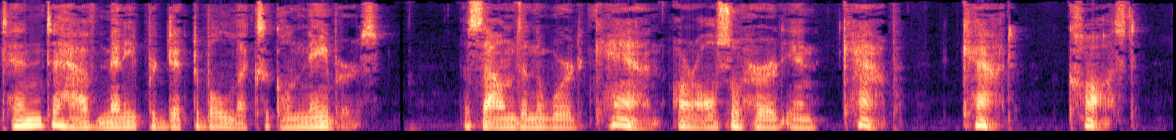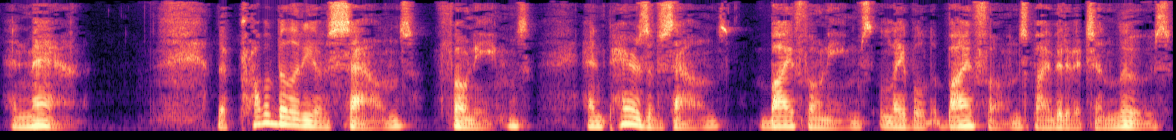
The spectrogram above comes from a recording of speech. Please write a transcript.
tend to have many predictable lexical neighbors. The sounds in the word can are also heard in cap, cat, cost, and man. The probability of sounds, phonemes, and pairs of sounds, biphonemes, labeled biphones by Vitevitch and Luce,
